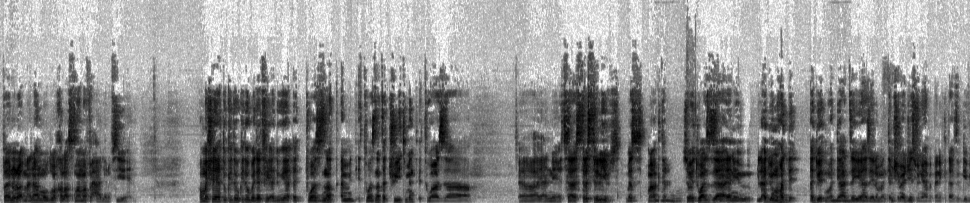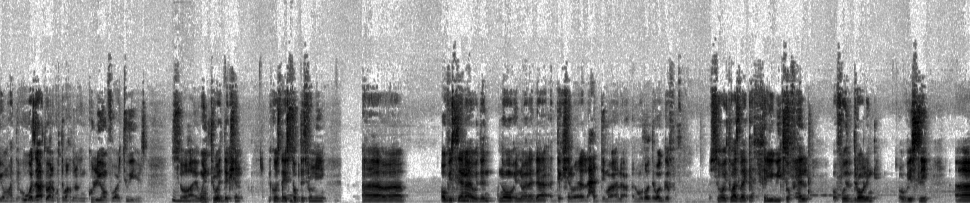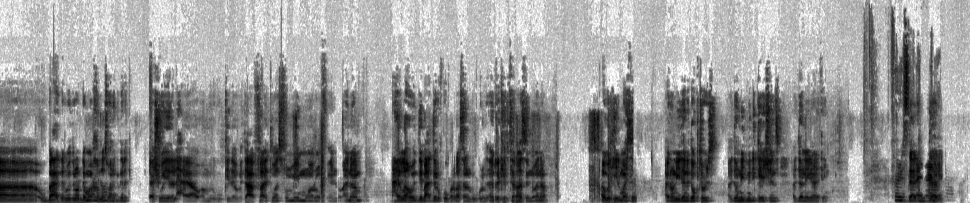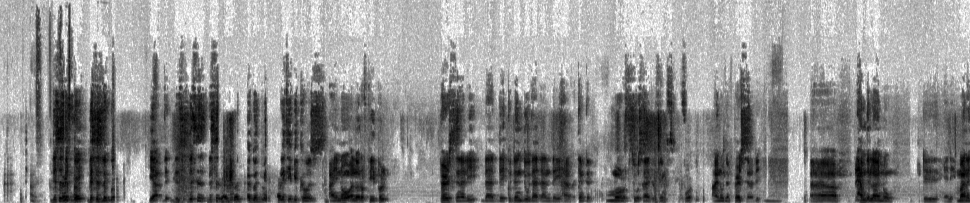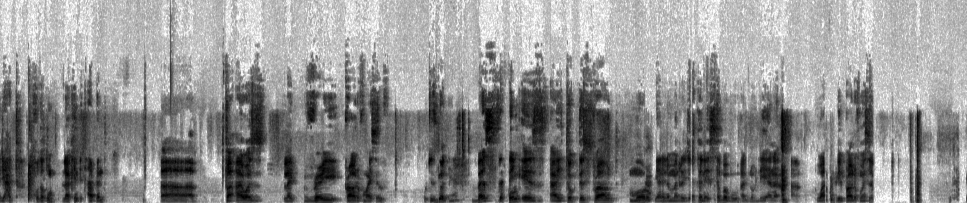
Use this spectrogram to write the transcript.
فإنه لا معناها الموضوع خلاص ما ما في حاجة نفسية يعني. هم مشيت وكده وكده وبدأت في أدوية it was not a it was not a treatment it was a, uh, يعني it's a stress reliefs بس ما so it was uh, يعني الأدوية مهدئ أدوية مهدئات زيها زي لما تمشي emergency when you have a panic attack they'll give you a مهدئ هو ذاته أنا كنت باخده لكن كل يوم for two years so I went through addiction because they stopped it for me uh, obviously أنا I wouldn't know إنه أنا ده addiction ولا لا لحد ما أنا الموضوع ده وقف so it was like a three weeks of hell of withdrawing obviously uh, وبعد الwithdrawal ده ما Oh my خلص God. وانا قدرت أرجع شويه للحياه وامرق وكده وبتاع ف it was for me more of انه انا هيلا هو دي بعد ركوب الراس اللي انا بقوله انا ركبت راس انه انا I will heal myself I don't need any doctors I don't need medications I don't need anything First, that and that يعني this is a first, good this is the good yeah th- this this is this is a good a good mentality because I know a lot of people personally that they couldn't do that and they have attempted more suicidal things before I know them personally uh, الحمد لله انه دي- يعني ما نجحت خططهم لكن it happened uh, ف I was like very proud of myself which is good yeah. But the thing is I took this proud more يعني لما رجعت لسببه انه ليه أنا uh, why I feel proud of myself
